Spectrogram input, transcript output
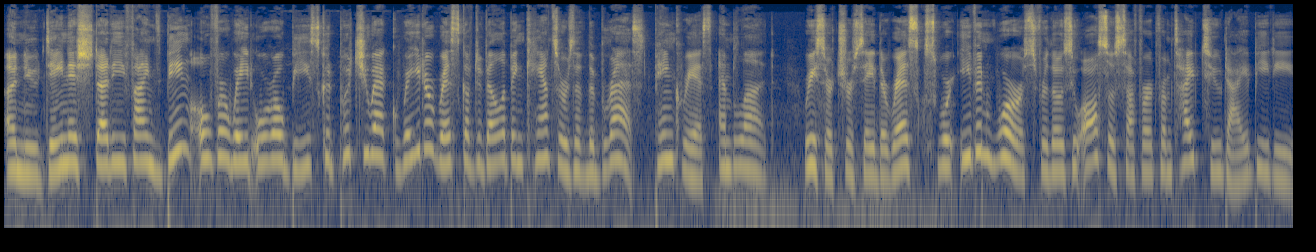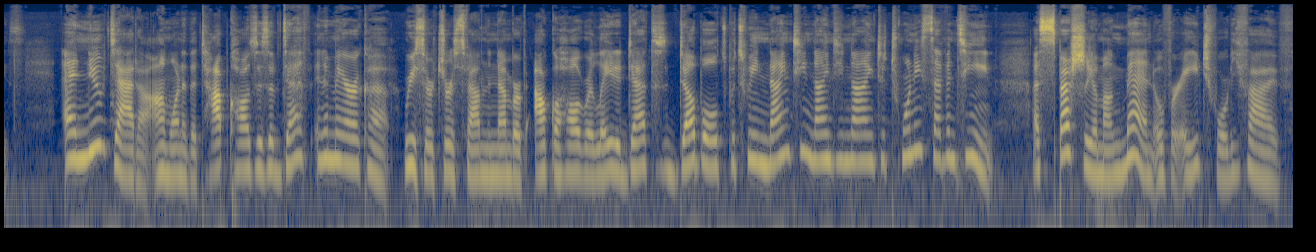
A new Danish study finds being overweight or obese could put you at greater risk of developing cancers of the breast, pancreas, and blood. Researchers say the risks were even worse for those who also suffered from type 2 diabetes. And new data on one of the top causes of death in America. Researchers found the number of alcohol related deaths doubled between 1999 to 2017, especially among men over age 45.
